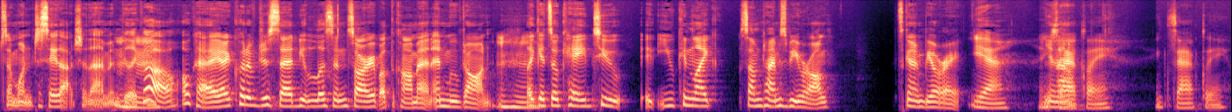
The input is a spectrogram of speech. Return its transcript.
someone to say that to them and be like, oh, okay, I could have just said, listen, sorry about the comment and moved on. Like, it's okay to, it, you can like sometimes be wrong. It's going to be all right. Yeah, know? exactly.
